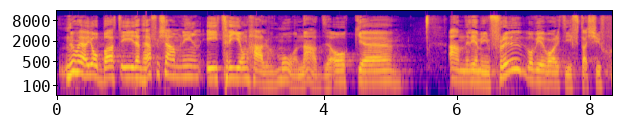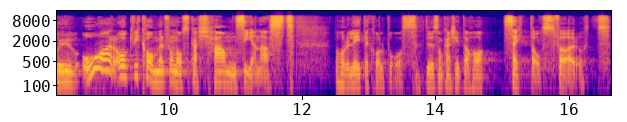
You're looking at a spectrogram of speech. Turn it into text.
Nu har jag jobbat i den här församlingen i tre och en halv månad och eh, Anneli är min fru och vi har varit gifta 27 år och vi kommer från Oskarshamn senast. Då har du lite koll på oss, du som kanske inte har sett oss förut.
